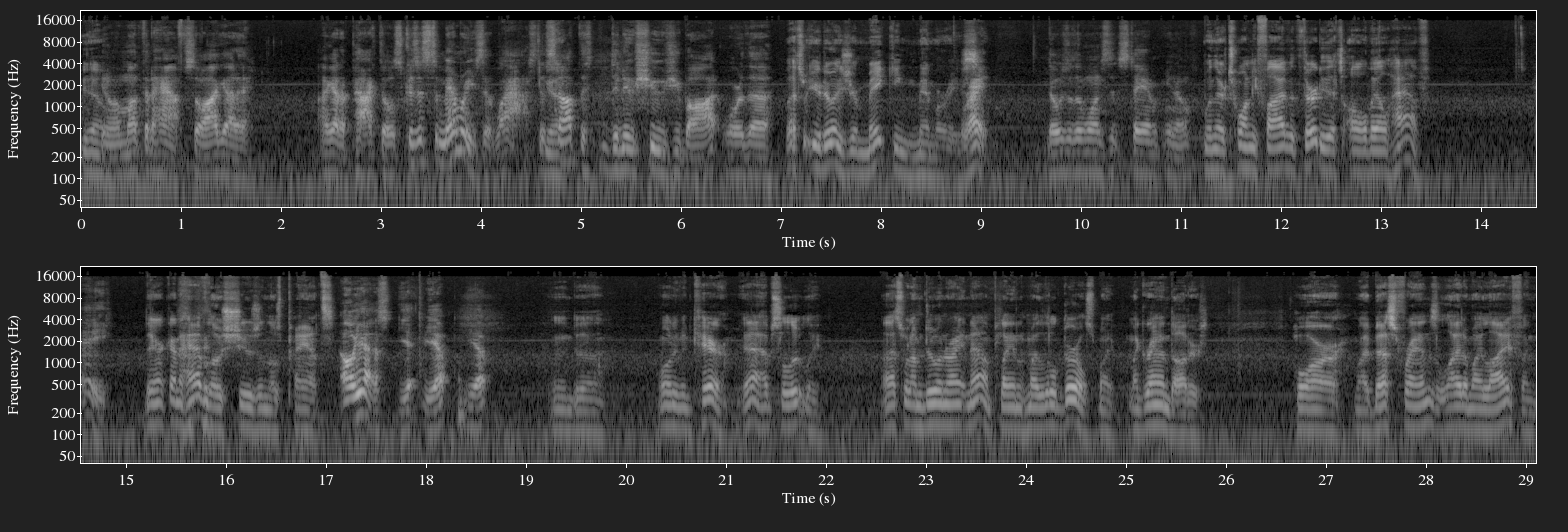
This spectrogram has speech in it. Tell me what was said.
yeah. you know a month and a half. So I gotta I gotta pack those because it's the memories that last. It's Yeah. not the the new shoes you bought or the That's what you're doing is you're making memories. right. Those are the ones that stay. You know, When they're 25 and 30, that's all they'll have. hey, They aren't going to have those shoes and those pants. oh yes, yep, yep, yep. and uh, won't even care. Yeah, absolutely. That's what I'm doing right now. I'm playing with my little girls, my, my granddaughters, who are my best friends, the light of my life, and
